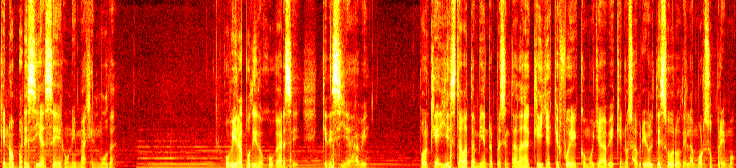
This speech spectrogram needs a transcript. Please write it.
que no parecía ser una imagen muda. Hubiera podido jugarse que decía ave, porque ahí estaba también representada aquella que fue como llave que nos abrió el tesoro del amor supremo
